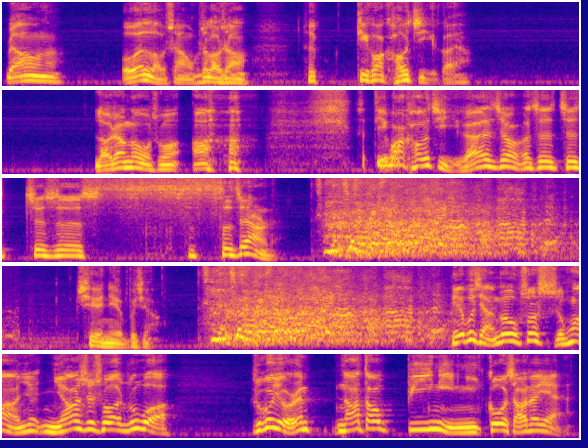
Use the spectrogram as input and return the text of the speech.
然后呢，我问老张，我说老张，这地瓜烤几个呀？老张跟我说啊，这地瓜烤几个？叫这这这是是是这样的。谢谢你也不想，你，也不想。跟我说实话，你要是说，如果如果有人拿刀逼你，你给我眨眨眼。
